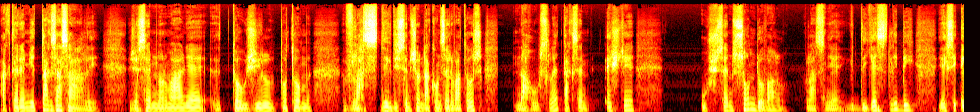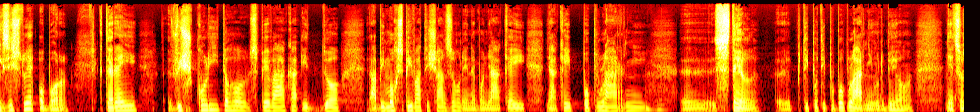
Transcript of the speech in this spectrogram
a které mě tak zasáhly, že jsem normálně toužil potom vlastně, když jsem šel na konzervatoř na housle, tak jsem ještě už jsem sondoval vlastně, kdy, jestli by, jestli existuje obor, který vyškolí toho zpěváka i do, aby mohl zpívat ty šanzony nebo nějaký populární mm-hmm. uh, styl, eh, typu, typu populární hudby, jo? Něco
